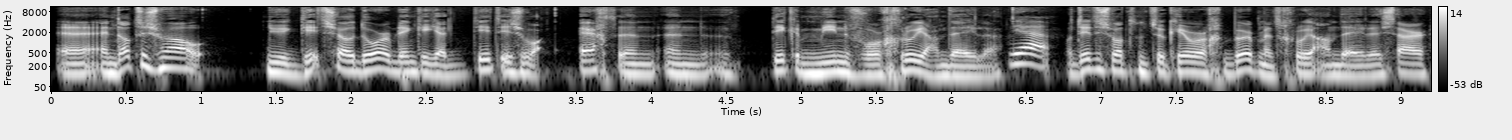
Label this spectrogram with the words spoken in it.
Eh, en dat is wel, nu ik dit zo door heb, denk ik, ja, dit is wel echt een, een dikke min voor groeiaandelen. Ja, Want dit is wat natuurlijk heel erg gebeurt met groeiaandelen. Dus daar,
